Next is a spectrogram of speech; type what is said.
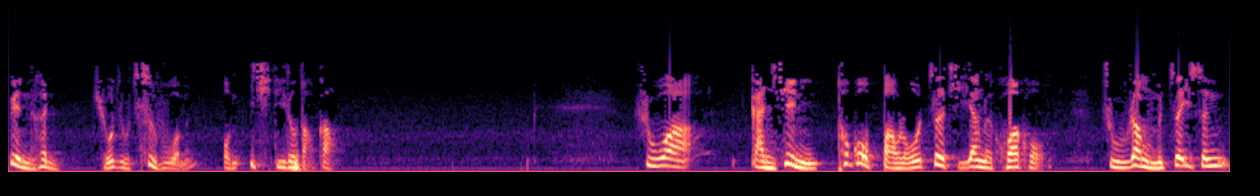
怨恨，求主赐福我们。我们一起低头祷告。主啊，感谢你透过保罗这几样的夸口，主让我们这一生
